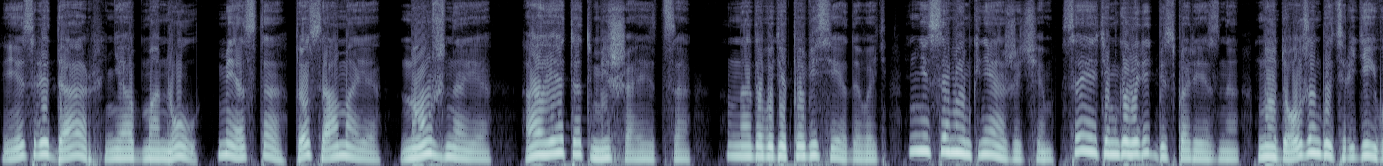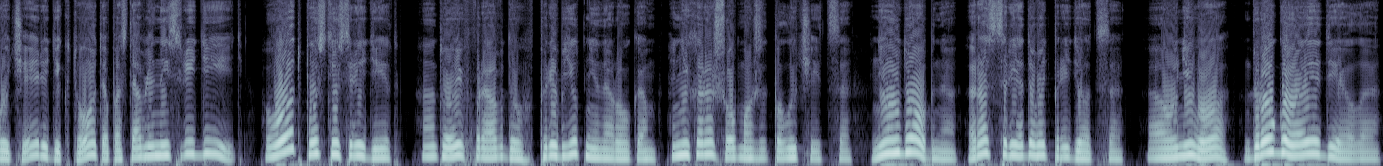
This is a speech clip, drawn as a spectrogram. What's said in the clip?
если дар не обманул, место то самое, нужное. А этот мешается. Надо будет побеседовать. Не с самим княжичем, с этим говорить бесполезно. Но должен быть среди его череди кто-то, поставленный следить. Вот пусть и следит. А то и вправду прибьют ненароком. Нехорошо может получиться. Неудобно, расследовать придется. А у него другое дело.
